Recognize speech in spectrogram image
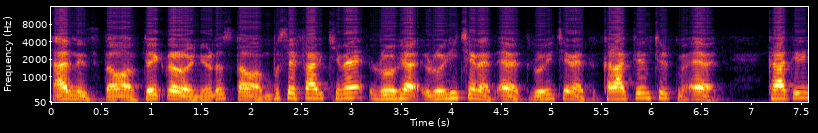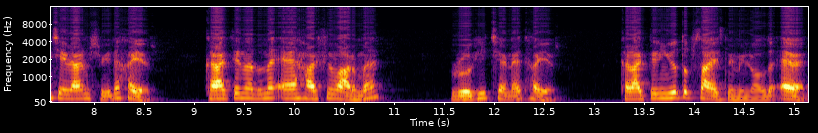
Her neyse tamam tekrar oynuyoruz. Tamam bu sefer kime? Ruhi, Ruhi Çenet. Evet Ruhi Çenet. Karakterin Türk mü? Evet. Karakterin hiç evlenmiş miydi? Hayır. Karakterin adına E harfi var mı? Ruhi Çenet hayır. Karakterin YouTube sayesinde mi oldu? Evet.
